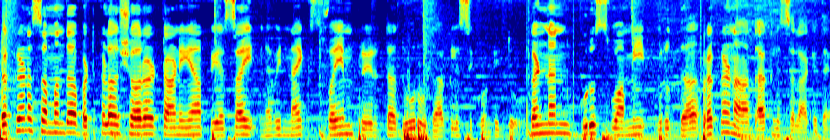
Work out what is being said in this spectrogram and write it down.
ಪ್ರಕರಣ ಸಂಬಂಧ ಭಟ್ಕಳ ಶಹರ ಠಾಣೆಯ ಪಿಎಸ್ಐ ನವೀನ್ ನಾಯ್ಕ್ ಸ್ವಯಂ ಪ್ರೇರಿತ ದೂರು ದಾಖಲಿಸಿಕೊಂಡಿದ್ದು, ಕಣ್ಣನ್ ಗುರುಸ್ವಾಮಿ ವಿರುದ್ಧ ಪ್ರಕರಣ ದಾಖಲಿಸಲಾಗಿದೆ.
